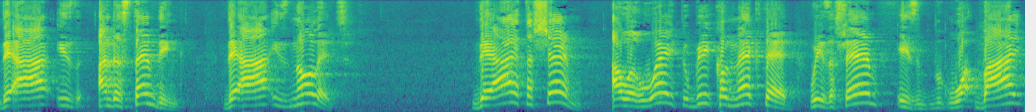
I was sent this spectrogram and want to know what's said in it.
De'ah is understanding. De'ah is knowledge. De'ah et Hashem. Our way to be connected with Hashem is by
